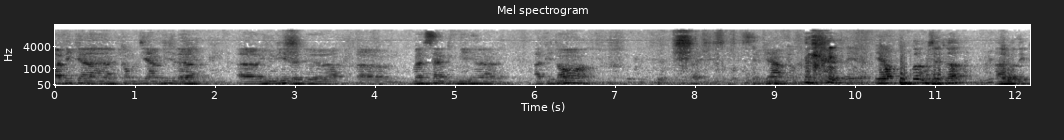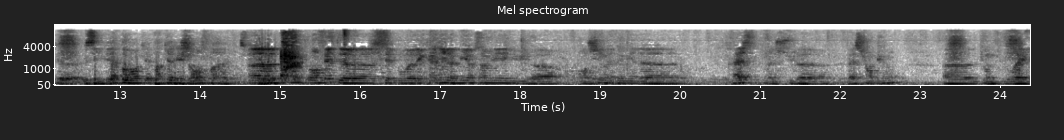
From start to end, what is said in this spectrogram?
avec un, comme dit, un ville, une ville de 25 000 habitants. C'est bien. Et alors, pourquoi vous êtes là avec euh, le CIVR Comment, par quel échange euh, En fait, euh, c'est pour les gagner le meilleur sommelier du, en Chine en 2013. Je suis le champion. donc, ouais,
